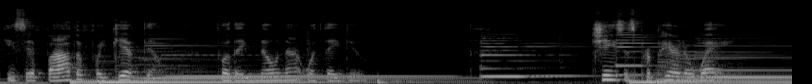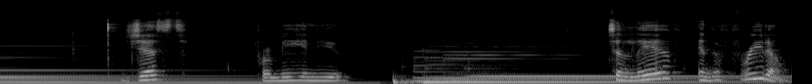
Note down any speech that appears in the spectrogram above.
he said, Father, forgive them, for they know not what they do. Jesus prepared a way just for me and you to live in the freedom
